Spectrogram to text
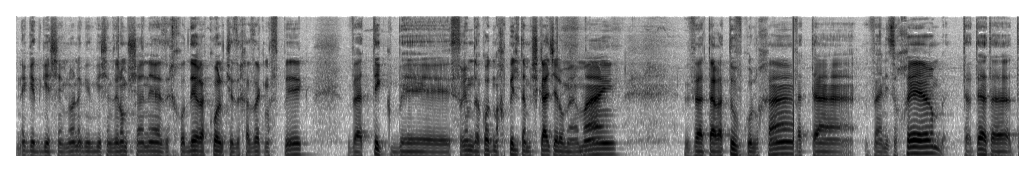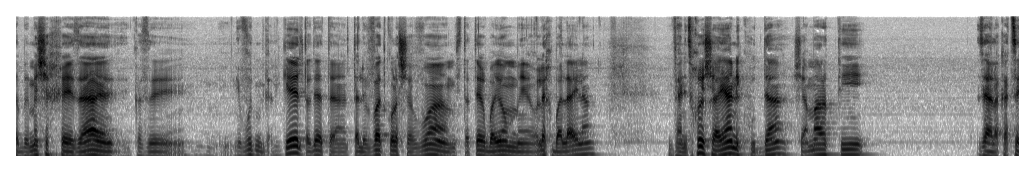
נגד גשם, לא נגד גשם, זה לא משנה, זה חודר הכל כשזה חזק מספיק, והתיק ב-20 דקות מכפיל את המשקל שלו מהמים. ואתה רטוב כולך, ואתה, ואני זוכר, אתה יודע, אתה, אתה במשך, אה, זה היה כזה ניווט מתגלגל, אתה יודע, אתה, אתה לבד כל השבוע, מסתתר ביום, אה, הולך בלילה, ואני זוכר שהיה נקודה שאמרתי, זה על הקצה,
